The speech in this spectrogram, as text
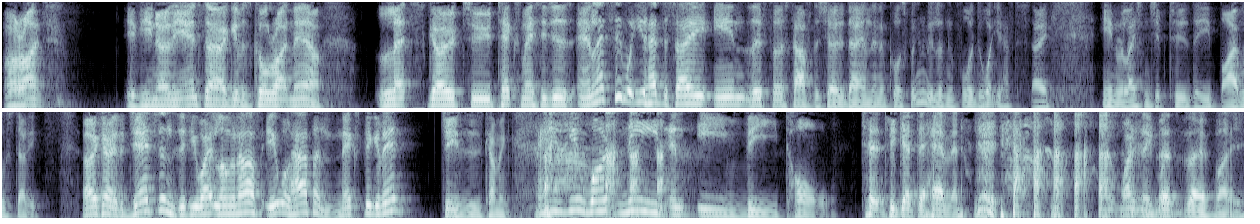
All right. If you know the answer, give us a call right now. Let's go to text messages and let's see what you had to say in the first half of the show today. And then, of course, we're going to be looking forward to what you have to say in relationship to the Bible study. Okay, the Jetsons, if you wait long enough, it will happen. Next big event, Jesus is coming. And you won't need an eVTOL. To, to get to heaven. No. no, won't need one. That's so funny.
